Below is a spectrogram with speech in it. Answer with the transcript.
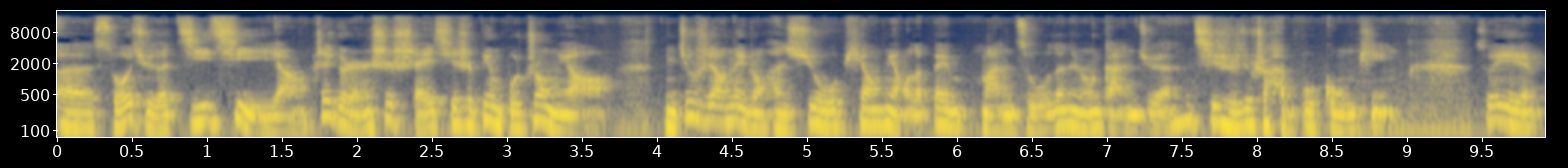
呃索取的机器一样。这个人是谁，其实并不重要。你就是要那种很虚无缥缈的被满足的那种感觉，其实就是很不公平。所以。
